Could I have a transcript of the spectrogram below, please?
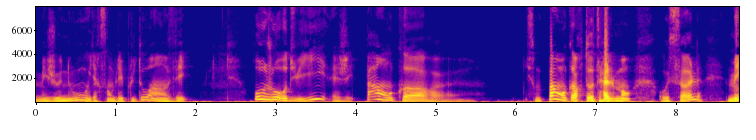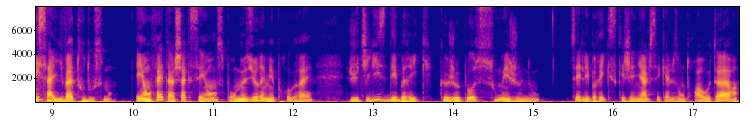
mes genoux, ils ressemblaient plutôt à un V. Aujourd'hui, j'ai pas encore sont pas encore totalement au sol, mais ça y va tout doucement. Et en fait, à chaque séance, pour mesurer mes progrès, j'utilise des briques que je pose sous mes genoux. Tu sais, les briques, ce qui est génial, c'est qu'elles ont trois hauteurs,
